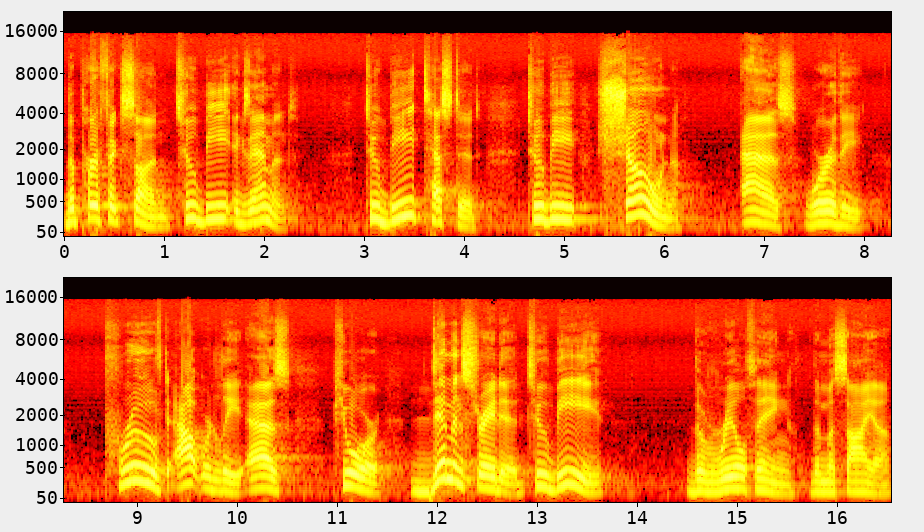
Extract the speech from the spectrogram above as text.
the perfect Son, to be examined, to be tested, to be shown as worthy, proved outwardly as pure, demonstrated to be the real thing, the Messiah.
